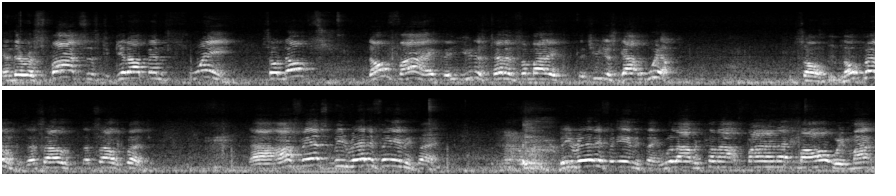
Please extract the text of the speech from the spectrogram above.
And their response is to get up and swing. So don't, don't fight. You're just telling somebody that you just got whipped. So no penalties. That's out, that's of the question. Now, offense, be ready for anything. be ready for anything. We'll either come out firing that ball. We might,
